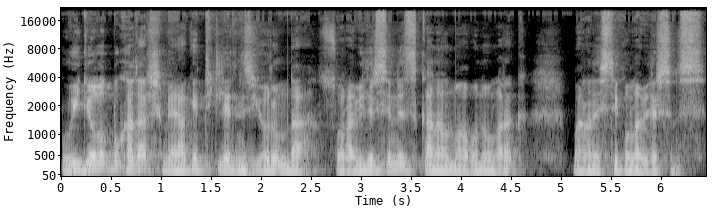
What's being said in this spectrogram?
Bu videoluk bu kadar. Merak ettiklerinizi yorumda sorabilirsiniz. Kanalıma abone olarak bana destek olabilirsiniz.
